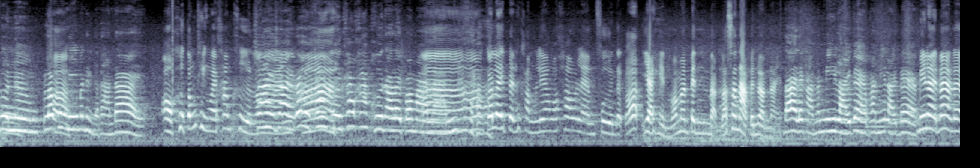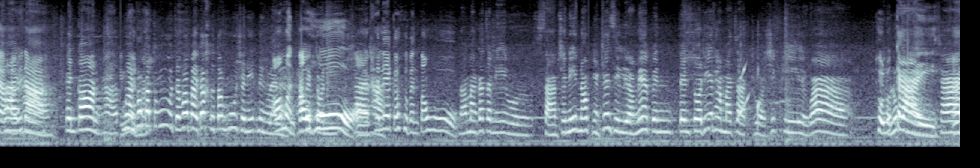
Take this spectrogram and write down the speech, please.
คืนหนึ่งแล้วพรุ่งนี้มันถึงจะทานได้ อ๋อคือต้องทิ้งไว้ข้ามคืนว่าใช่งั้นใช่ก็คือข้ามคืนอ่ข้าวข้ามคืนอะไรประมาณนั้นอ่าค่ะก็เลยเป็นคำเรียกว่าข้าวแรมฟืน แต่ก็อยากเห็นว่ามันเป็นแบบลักษณะเป็นแบบไหน ได้เลยค่ะ มันมีหลายแบบค่ะมีหลายแบบมีหลายแบบเลยเหรอใช่คะพี่ดาค่ะเป็นก้อนค่ะ เหเหมืมืออนนพวกกระเต้าหู้จะว่าไปก็คือเต้าหู้ชนิดหนึ่งเลยอ๋อเหมือนถ้เต้าป็ตัวหู้นี้อ๋อใช่ถ้าค่ะเรียกก็คือเป็นเต้าหู้ แล้วมันก็จะมีอยู่สามชนิดเนาะอย่างเช่นสีเหลืองเนี่ยเป็นเป็นตัวที่ทำมาจากถั่วชิคพีหรือว่า ถั่วลูกไก่ใช่อ่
